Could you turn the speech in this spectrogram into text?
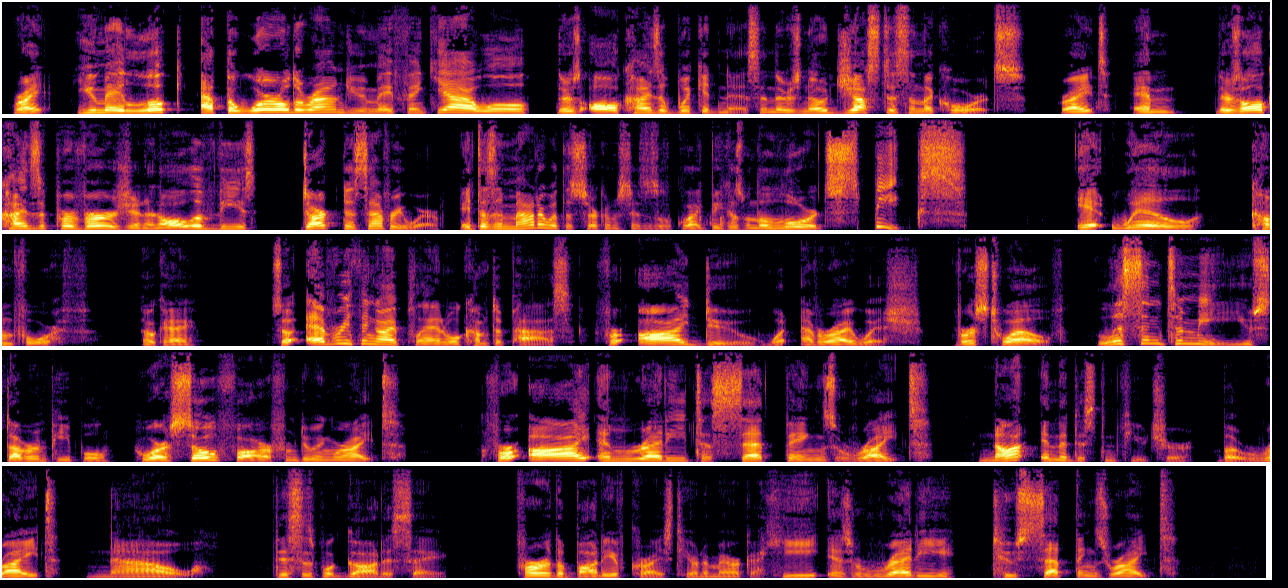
right? You may look at the world around you and may think, yeah, well, there's all kinds of wickedness and there's no justice in the courts, right? And there's all kinds of perversion and all of these darkness everywhere. It doesn't matter what the circumstances look like because when the Lord speaks, it will come forth. Okay? So everything I plan will come to pass, for I do whatever I wish. Verse 12 Listen to me, you stubborn people who are so far from doing right. For I am ready to set things right, not in the distant future, but right now. This is what God is saying. For the body of Christ here in America, He is ready to set things right.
